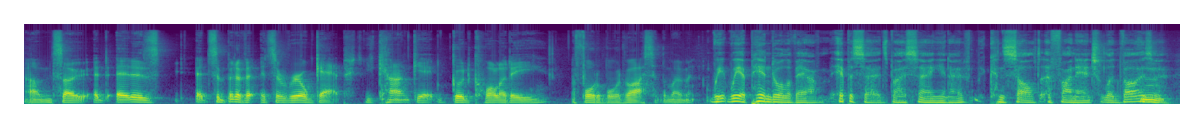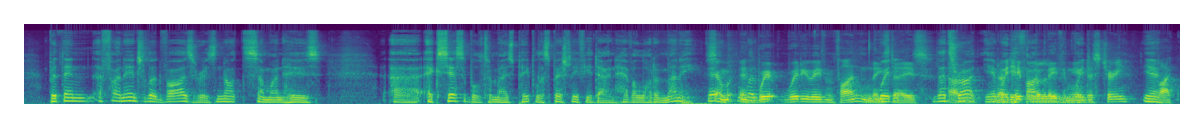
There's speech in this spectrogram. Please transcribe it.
Um, so it, it is it's a bit of a, it's a real gap. You can't get good quality affordable advice at the moment. We, we append all of our episodes by saying, you know, consult a financial advisor. Mm. But then a financial advisor is not someone who's uh, accessible to most people, especially if you don't have a lot of money. Yeah, so, and where, where, do you even find them these do, days? That's um, right. Yeah, you know, where people are leaving them? the industry. Yeah. like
